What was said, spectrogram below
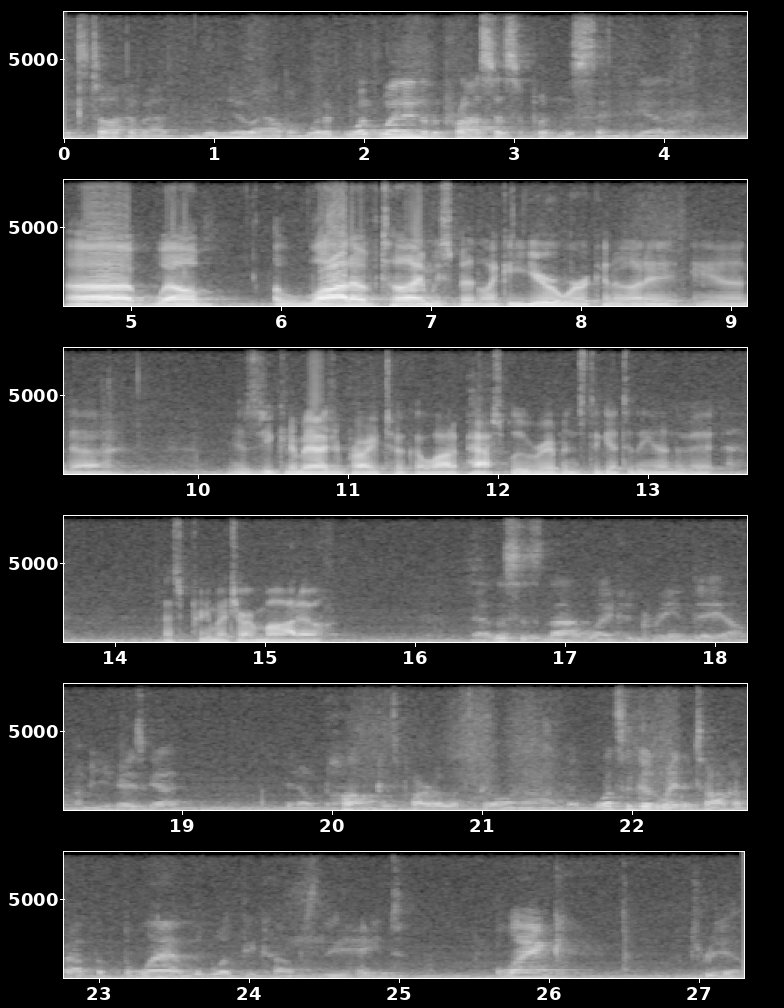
Let's talk about the new album. What, what went into the process of putting this thing together? Uh, well, a lot of time. We spent like a year working on it, and uh, as you can imagine, probably took a lot of Pabst Blue Ribbons to get to the end of it. That's pretty much our motto. Now, this is not like a Green Day album. I mean, you guys got, you know, punk as part of what's going on. But what's a good way to talk about the blend of what becomes the Hate Blank Trio?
